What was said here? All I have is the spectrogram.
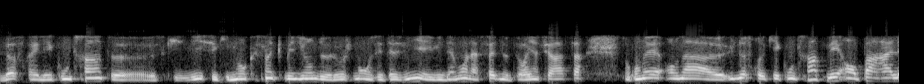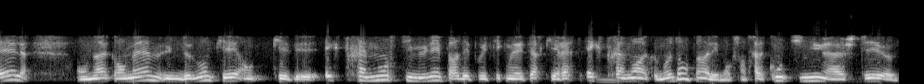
L'offre elle est contrainte. ce qui se dit, c'est qu'il manque 5 millions de logements aux États-Unis. Et évidemment, la Fed ne peut rien faire à ça. Donc, on a une offre qui est contrainte, mais en parallèle, on a quand même une demande qui est, qui est extrêmement stimulée par des politiques monétaires qui restent extrêmement accommodantes. Hein. Les banques centrales continuent à acheter euh,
